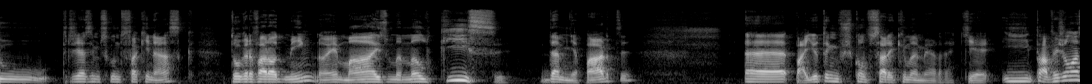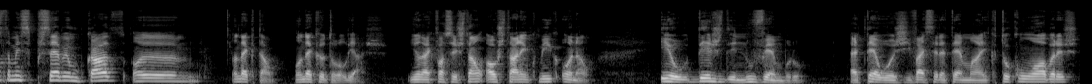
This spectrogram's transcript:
o 32 fucking ask. Estou a gravar ao domingo, não é? Mais uma maluquice da minha parte. Uh, pá, eu tenho de vos confessar aqui uma merda, que é... E, pá, vejam lá se também se percebem um bocado uh, onde é que estão. Onde é que eu estou, aliás. E onde é que vocês estão ao estarem comigo ou não eu, desde novembro até hoje, e vai ser até maio, que estou com obras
